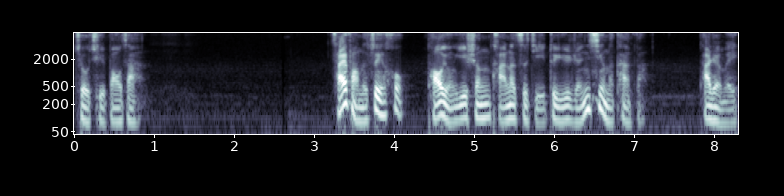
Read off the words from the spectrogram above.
就去包扎。采访的最后，陶勇医生谈了自己对于人性的看法。他认为，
